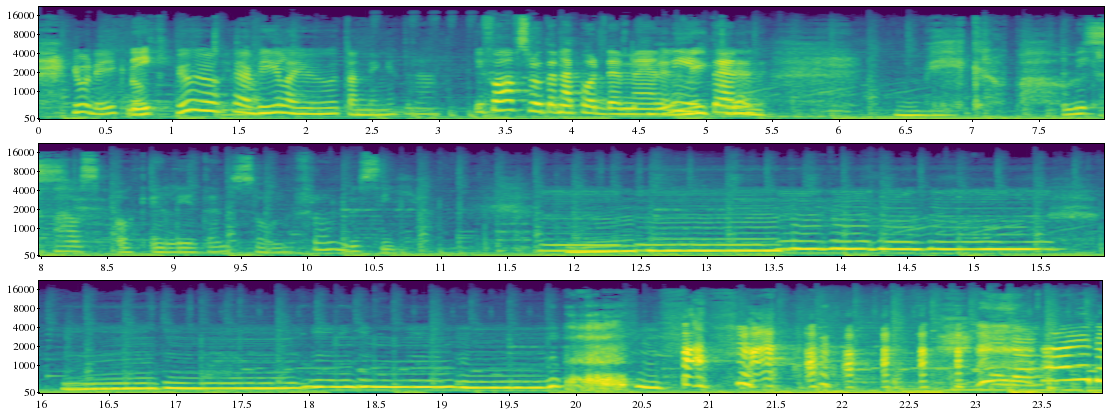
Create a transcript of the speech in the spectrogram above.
jo, det gick nog. gick? Jo, jo, jag vilar ju i utandningen. Bra. Vi får avsluta den här podden med en Med liten Mikropaus. mikropaus och en liten sång från Lucia. Mm.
